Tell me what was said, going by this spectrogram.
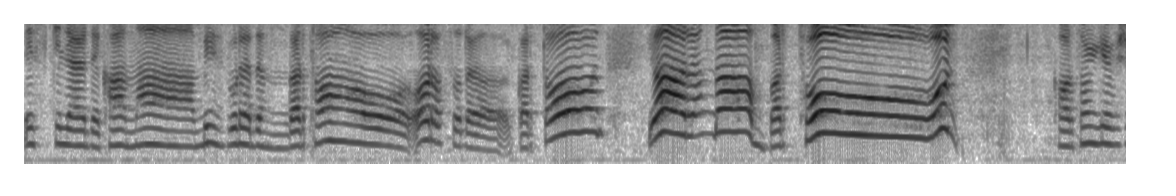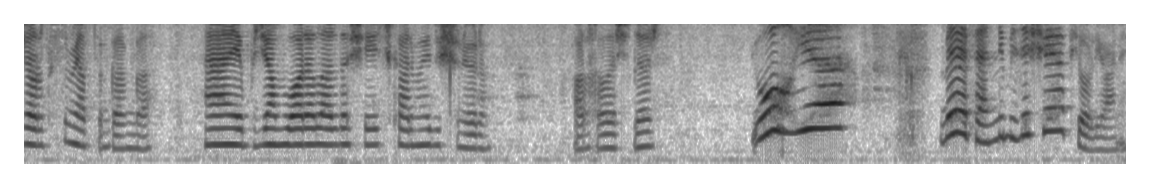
Eskilerde kalma. Biz buradan karton. Orası da karton. Yarın da karton. Karton gibi şarkısı mı yaptın kanka? He yapacağım bu aralarda şeyi çıkarmayı düşünüyorum. Arkadaşlar. Yok ya. Beyefendi bize şey yapıyor yani.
